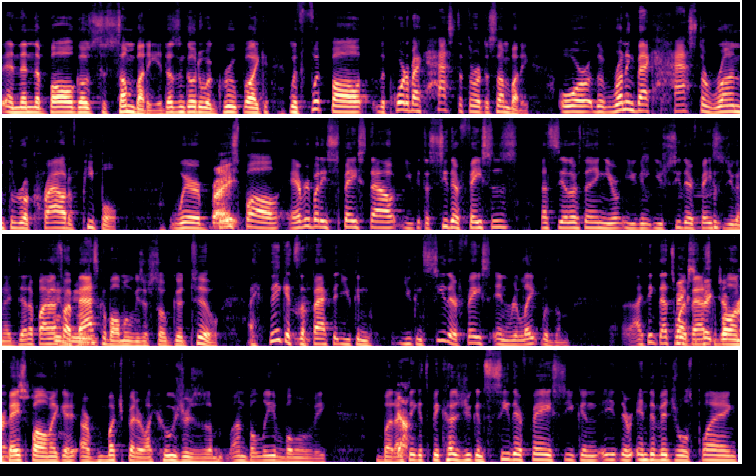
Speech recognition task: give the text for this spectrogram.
and then the ball goes to somebody. It doesn't go to a group. Like with football, the quarterback has to throw it to somebody, or the running back has to run through a crowd of people. Where Right. baseball, everybody's spaced out. You get to see their faces. That's the other thing. You you can you see their faces. You can identify. That's why mm-hmm. basketball movies are so good too. I think it's the fact that you can you can see their face and relate with them. I think that's why Makes a big basketball and baseball make it, are much better. Like Hoosiers is an unbelievable movie, but I think it's because you can see their face. You can they're individuals playing,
